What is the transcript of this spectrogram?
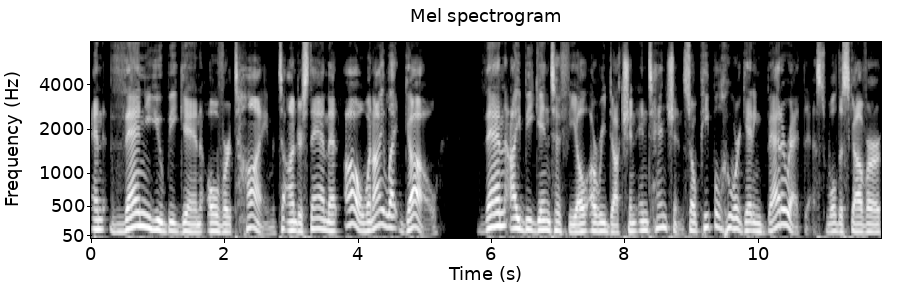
And then you begin over time to understand that, oh, when I let go, then I begin to feel a reduction in tension. So people who are getting better at this will discover,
